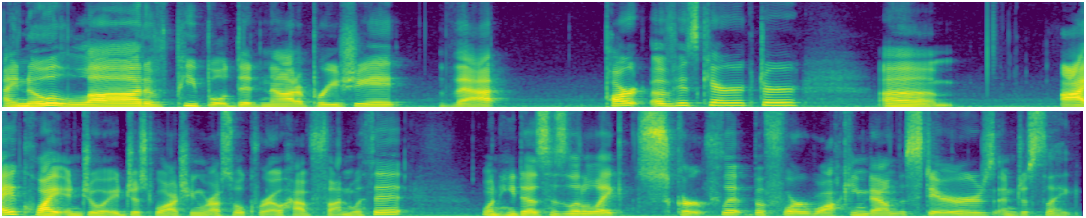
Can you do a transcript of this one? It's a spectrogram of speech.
I know a lot of people did not appreciate that part of his character. Um, I quite enjoyed just watching Russell Crowe have fun with it when he does his little like skirt flip before walking down the stairs and just like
